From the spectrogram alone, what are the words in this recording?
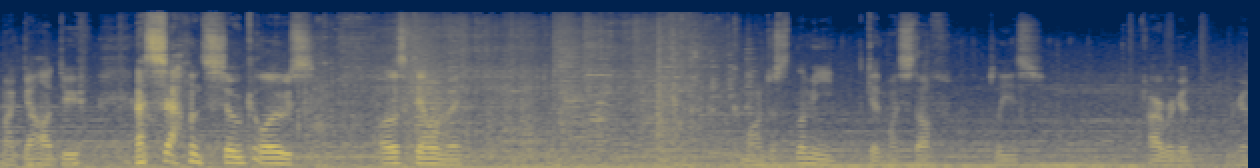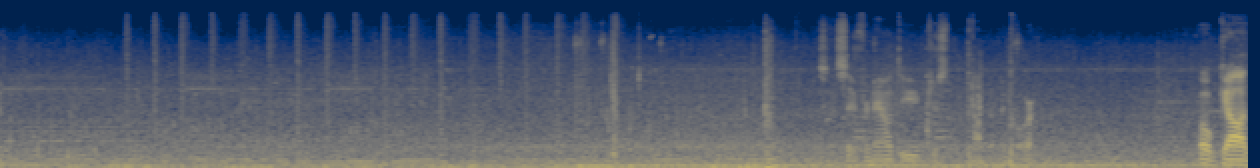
My god, dude. That sounds so close. Oh, that's killing me. Come on, just let me get my stuff, please. Alright, we're good. We're good. I was gonna say for now, dude, just hop in the car. Oh god,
